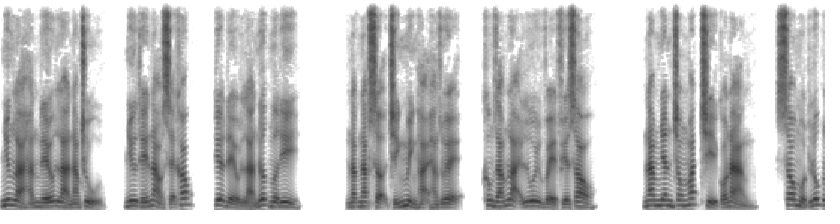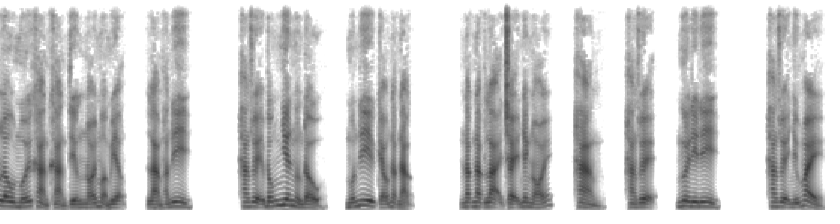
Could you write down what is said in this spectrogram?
Nhưng là hắn nếu là nam chủ, như thế nào sẽ khóc, kia đều là nước mưa đi. Nặc nặc sợ chính mình hại Hàn duệ, không dám lại lui về phía sau. Nam nhân trong mắt chỉ có nàng, sau một lúc lâu mới khản khàn tiếng nói mở miệng, làm hắn đi. Hàng duệ bỗng nhiên ngẩng đầu, muốn đi kéo nặc nặc. Nặc nặc lại chạy nhanh nói, hàng, hàng duệ, ngươi đi đi. Hàng duệ như mày,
